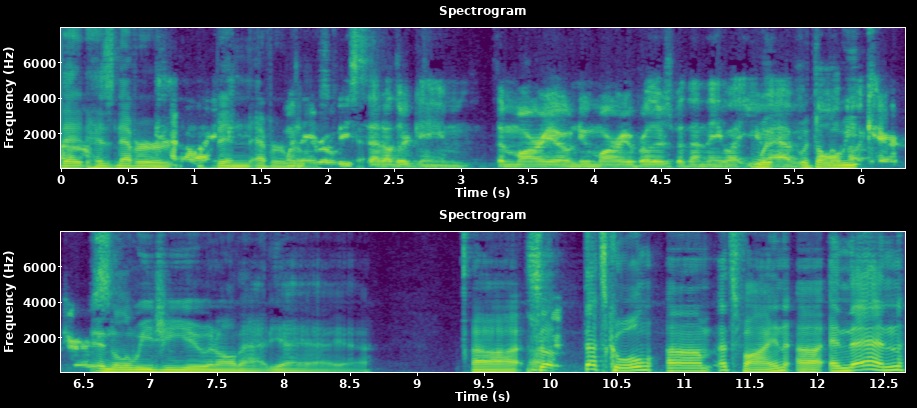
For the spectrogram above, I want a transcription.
that has never like been ever when they released. released that other game, the Mario, new Mario Brothers, but then they let you With- have with the all the characters. in the Luigi U and all that. Yeah, yeah, yeah. Uh, so that's cool. Um, that's fine. Uh, and then,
